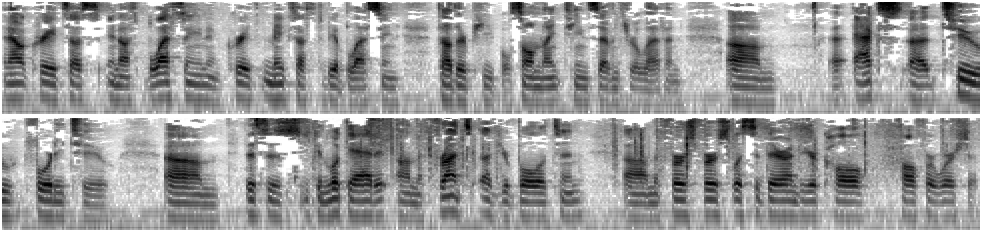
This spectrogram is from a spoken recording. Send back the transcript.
and how it creates us in us blessing and creates makes us to be a blessing to other people. Psalm 19, 7 through 11. Um, uh, Acts uh, 2, 42. Um, this is, you can look at it on the front of your bulletin. Um, the first verse listed there under your call, call for worship.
